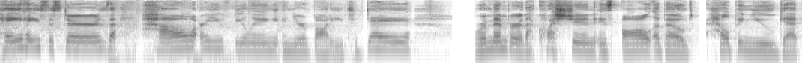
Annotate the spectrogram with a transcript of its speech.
Hey, hey, sisters. How are you feeling in your body today? Remember, that question is all about helping you get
